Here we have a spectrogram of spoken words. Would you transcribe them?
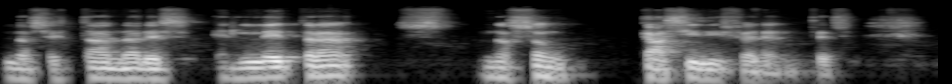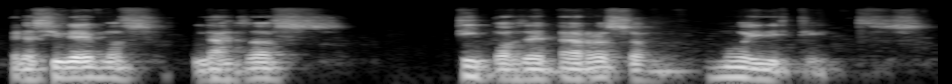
los estándares en letra no son casi diferentes. Pero si vemos, los dos tipos de perros son muy distintos.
